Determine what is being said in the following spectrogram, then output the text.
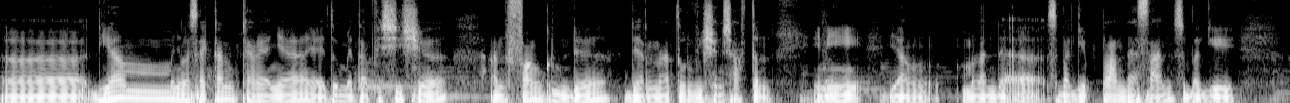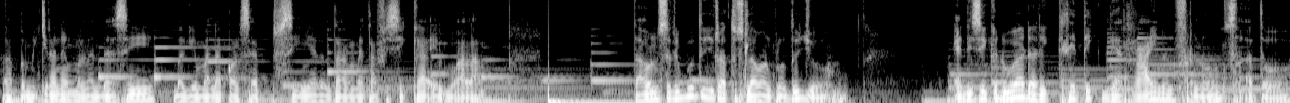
uh, dia menyelesaikan karyanya yaitu Metaphysische Anfanggründe der Naturwissenschaften. Ini yang melanda uh, sebagai pelandasan sebagai uh, pemikiran yang melandasi bagaimana konsepsinya tentang metafisika ilmu alam. Tahun 1787 Edisi kedua dari Kritik der Reinen Vernunft atau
